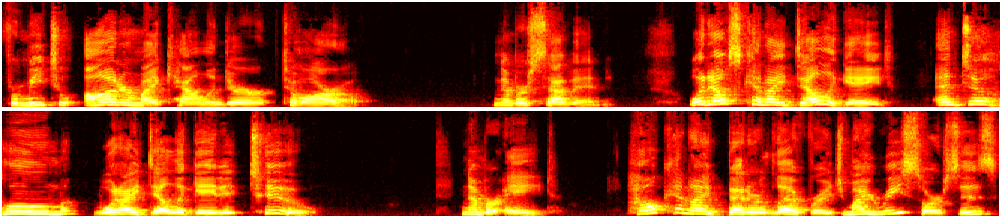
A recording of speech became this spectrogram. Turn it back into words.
for me to honor my calendar tomorrow? Number seven, what else can I delegate and to whom would I delegate it to? Number eight, how can I better leverage my resources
